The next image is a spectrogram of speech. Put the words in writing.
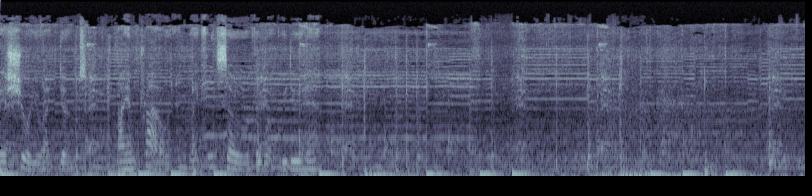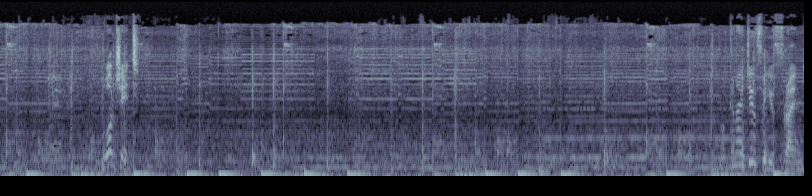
assure you I don't. I am proud, and rightfully so, of the work we do here. Watch it! What can I do for you, friend?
